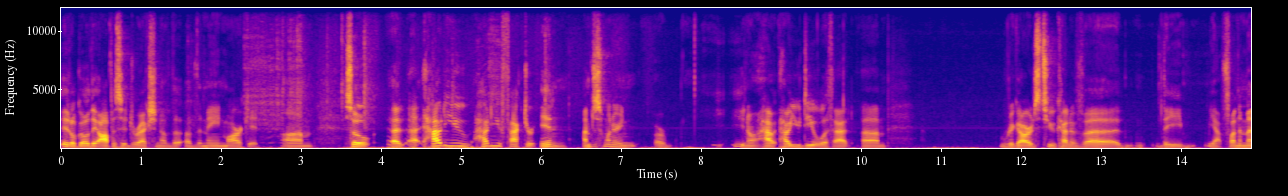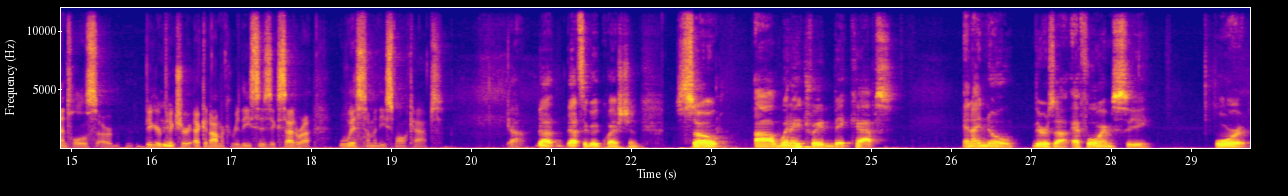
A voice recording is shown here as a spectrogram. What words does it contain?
it'll go the opposite direction of the of the main market. Um, so uh, uh, how do you how do you factor in? I'm just wondering, or you know, how how you deal with that. Um, regards to kind of uh, the yeah fundamentals or bigger mm -hmm. picture economic releases etc with some of these small caps yeah that that's a good question so uh, when I trade big caps and I know there's a FOMC or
